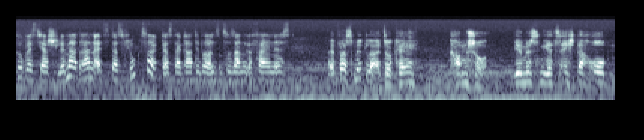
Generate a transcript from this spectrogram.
Du bist ja schlimmer dran als das Flugzeug, das da gerade über uns zusammengefallen ist. Etwas Mitleid, okay? Komm schon. Wir müssen jetzt echt nach oben.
